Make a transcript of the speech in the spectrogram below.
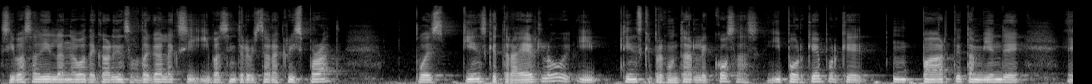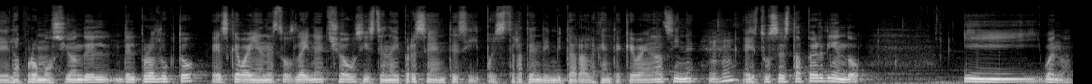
si va a salir la nueva de Guardians of the Galaxy y vas a entrevistar a Chris Pratt pues tienes que traerlo y tienes que preguntarle cosas y por qué porque parte también de eh, la promoción del, del, producto es que vayan a estos late night shows y estén ahí presentes y pues traten de invitar a la gente que vayan al cine. Esto se está perdiendo y bueno,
